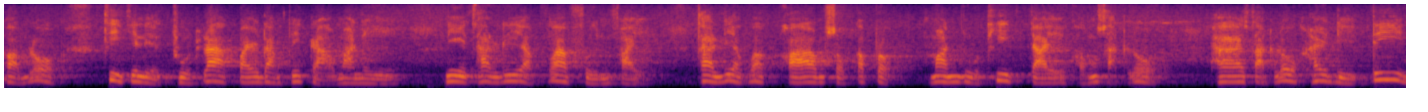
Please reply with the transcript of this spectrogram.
ความโลภที่กิเลสฉุดลากไปดังที่กล่าวมานี้นี่ท่านเรียกว่าฝืนไฟท่านเรียกว่าความสกรปรก มันอยู่ที่ใจของสัตว์โลก พาสัตว์โลกให้ดีดดิ้น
